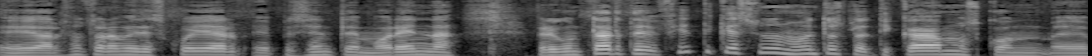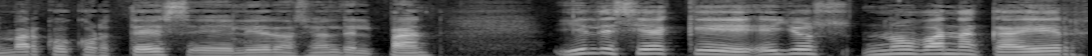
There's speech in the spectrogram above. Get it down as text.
eh, Alfonso Ramírez Cuellar, eh, presidente de Morena, preguntarte, fíjate que hace unos momentos platicábamos con eh, Marco Cortés, eh, líder nacional del PAN, y él decía que ellos no van a caer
